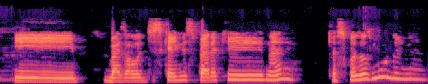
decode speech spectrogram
pesado. E mas ela disse que ainda espera que, né, que as coisas mudem, né?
